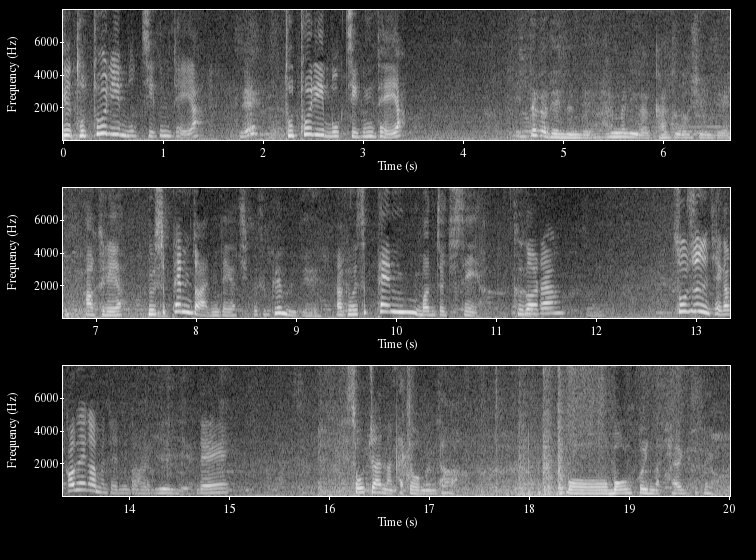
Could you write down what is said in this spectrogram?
이거 도토리 묵 지금 돼요? 네? 도토리 묵 지금 돼요? 이따가 됐는데 할머니가 가져오셔야 돼. 아 그래요? 이 스팸도 안 돼요 지금 스팸이 돼. 아 그럼 스팸 먼저 주세요 그거랑 소주는 제가 꺼내가면 되는 아, 거예요 예, 예. 네 소주 하나 가져오면서 뭐 먹을 거 있나 봐야겠어요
